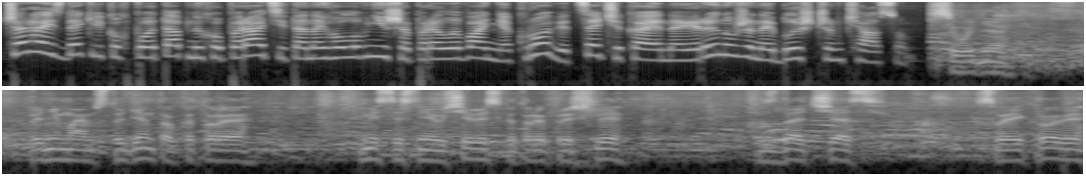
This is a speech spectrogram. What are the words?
Черга із декількох поетапних операцій та найголовніше переливання крові це чекає на Ірину вже найближчим часом. Сегодня принимаем студентов, которые вместе с ней учились, которые пришли сдать часть своей крови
